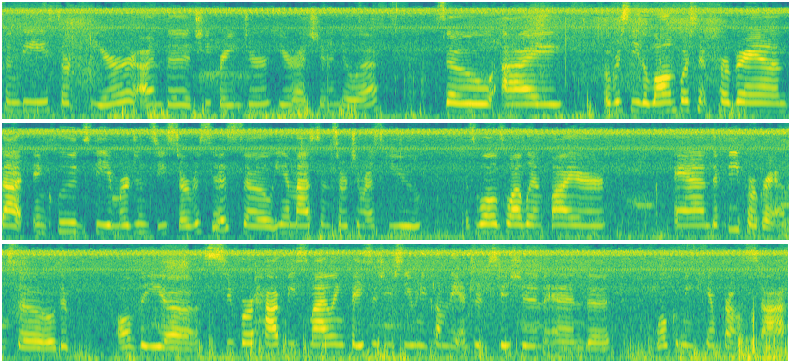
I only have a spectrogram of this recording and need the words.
Cindy Sorkier. I'm the chief ranger here at Shenandoah. So I oversee the law enforcement program that includes the emergency services, so EMS and search and rescue, as well as wildland fire, and the fee program. So the all the uh, super happy, smiling faces you see when you come to the entrance station, and the welcoming campground staff.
